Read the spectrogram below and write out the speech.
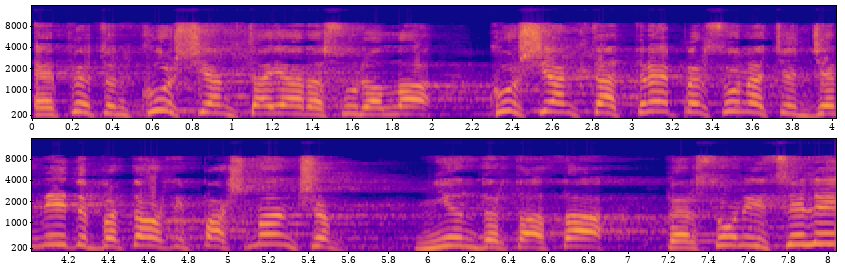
E pyetën kush janë këta ja Rasulullah, kush janë këta tre persona që xheneti për ta është i pashmangshëm? Një ndër ta tha, personi i cili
